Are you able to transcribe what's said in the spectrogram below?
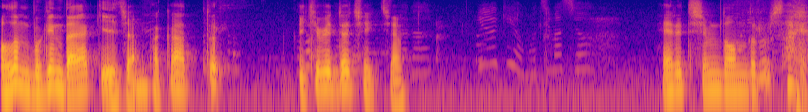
Oğlum bugün dayak yiyeceğim. Bak dur. İki video çekeceğim. Her iletişim dondurursak.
